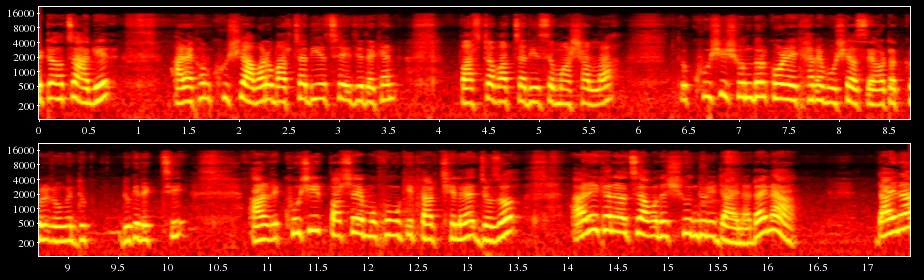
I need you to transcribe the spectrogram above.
এটা হচ্ছে আগের। আর এখন খুশি আবারও বাচ্চা দিয়েছে, এই যে দেখেন, পাঁচটা বাচ্চা দিয়েছে মার্শাল্লাহ তো খুশি সুন্দর করে এখানে বসে আছে, হঠাৎ করে রুমে ঢুকে দেখছি। আর খুশির পাশে মুখোমুখি তার ছেলে, জোজো। আর এখানে হচ্ছে আমাদের সুন্দরী ডায়না। ডায়না? ডায়না?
